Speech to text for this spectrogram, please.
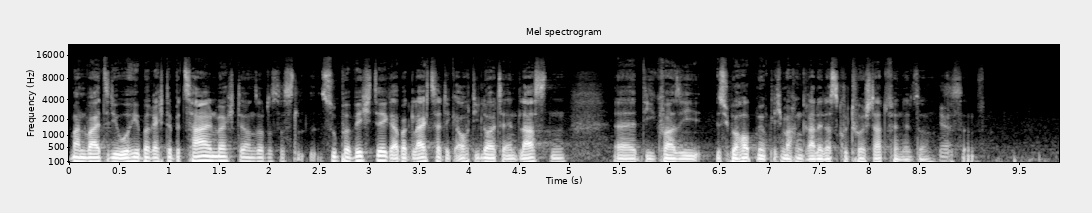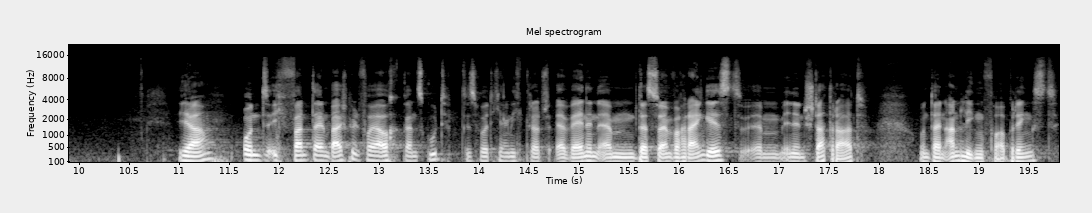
man weiter die Urheberrechte bezahlen möchte und so, das ist super wichtig, aber gleichzeitig auch die Leute entlasten, äh, die quasi es überhaupt möglich machen, gerade dass Kultur stattfindet. So. Ja. ja, und ich fand dein Beispiel vorher auch ganz gut, das wollte ich eigentlich gerade erwähnen, ähm, dass du einfach reingehst ähm, in den Stadtrat und dein Anliegen vorbringst.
